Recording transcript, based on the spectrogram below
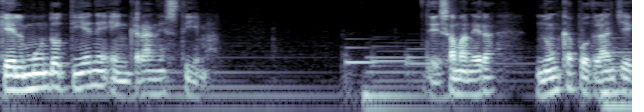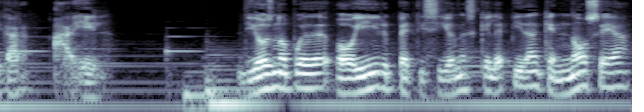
que el mundo tiene en gran estima. De esa manera nunca podrán llegar a Él. Dios no puede oír peticiones que le pidan que no sea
